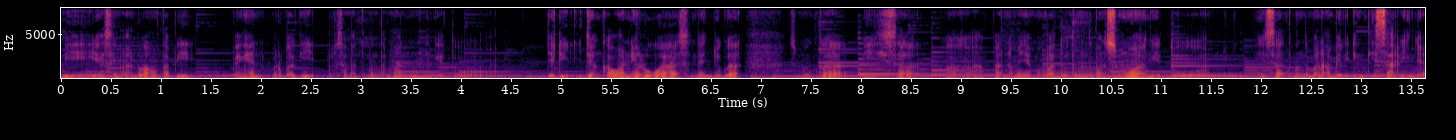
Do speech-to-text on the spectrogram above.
di SMA doang. Tapi pengen berbagi bersama teman-teman gitu jadi jangkauannya luas dan juga semoga bisa uh, apa namanya membantu teman-teman semua gitu. Bisa teman-teman ambil intisarinya.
